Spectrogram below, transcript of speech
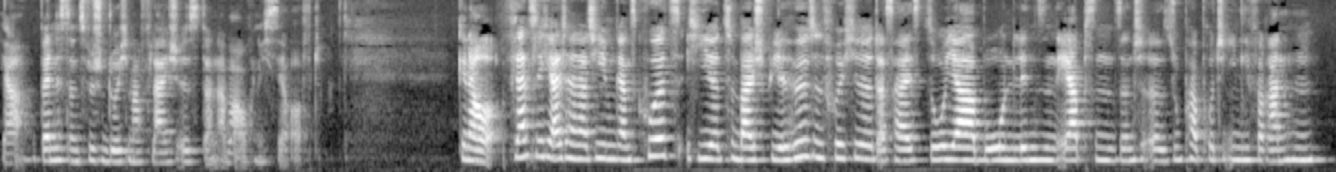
ja, wenn es dann zwischendurch mal Fleisch ist, dann aber auch nicht sehr oft. Genau, pflanzliche Alternativen ganz kurz. Hier zum Beispiel Hülsenfrüchte, das heißt Soja, Bohnen, Linsen, Erbsen sind äh, super Proteinlieferanten.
